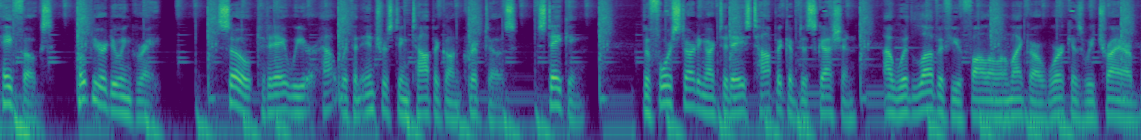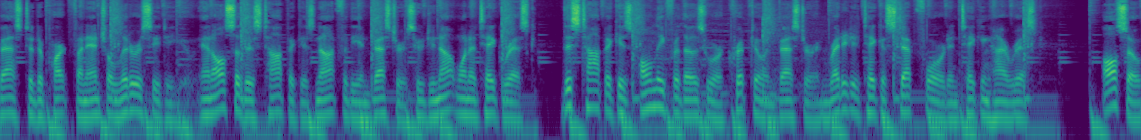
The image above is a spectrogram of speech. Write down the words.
Hey folks, hope you are doing great. So, today we are out with an interesting topic on cryptos staking. Before starting our today's topic of discussion, I would love if you follow and like our work as we try our best to depart financial literacy to you. And also, this topic is not for the investors who do not want to take risk. This topic is only for those who are crypto investor and ready to take a step forward in taking high risk. Also,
